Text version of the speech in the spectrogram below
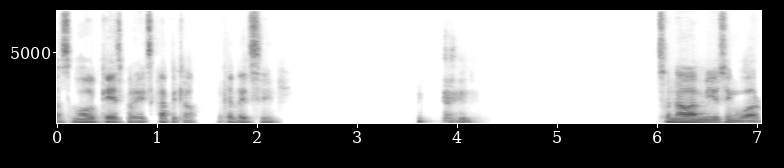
a small case, but it's capital. Okay, let's see. so now I'm using WARP.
